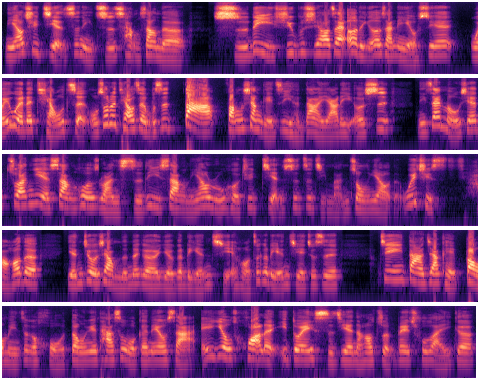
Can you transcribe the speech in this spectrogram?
你要去检视你职场上的。实力需不需要在二零二三年有些微微的调整？我说的调整不是大方向给自己很大的压力，而是你在某些专业上或软实力上，你要如何去检视自己，蛮重要的。Which is 好好的研究一下我们的那个有个连接哈，这个连接就是建议大家可以报名这个活动，因为它是我跟 Elsa 哎又花了一堆时间，然后准备出来一个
